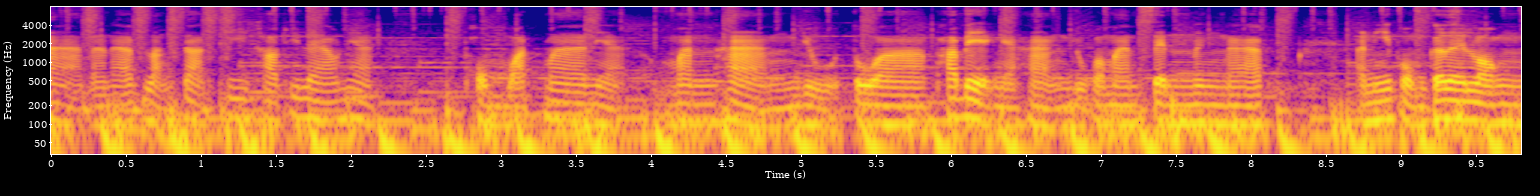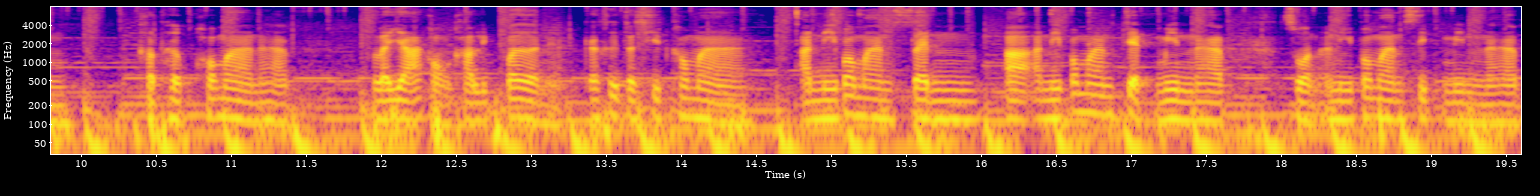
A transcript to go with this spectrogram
นาดนะครับ หลังจากที่คราวที่แล้วเนี่ย ผมวัดมาเนี่ยมันห่างอยู่ตัวผ้าเบรกเนี่ยห่างอยู่ประมาณเซนหนึ่งนะครับ อันนี้ผมก็เลยลองกระเทิบเข้ามานะครับ ระยะของคาลิปเปอร์เนี่ยก็คือจะชิดเข้ามา อันนี้ประมาณเซนอ่าอันนี้ประมาณ 7มิลนะครับ ส่วนอันนี้ประมาณ 10มิลนะครับ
